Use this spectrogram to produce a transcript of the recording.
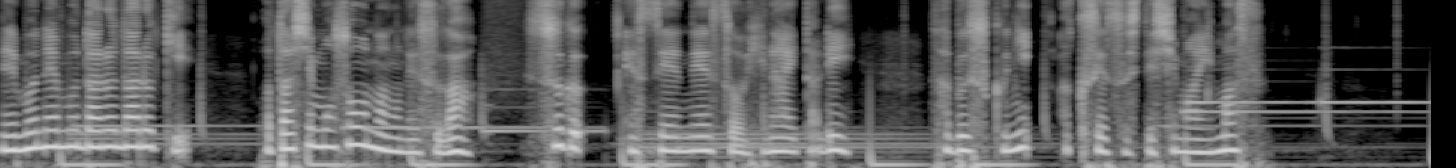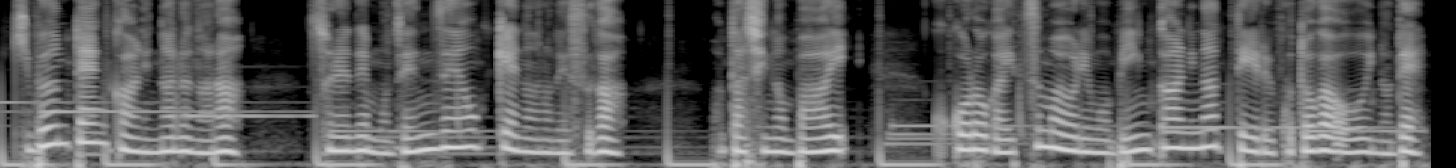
ねむむだるだる期私もそうなのですがすぐ SNS を開いたりサブスクにアクセスしてしまいます。気分転換になるならそれでも全然 OK なのですが私の場合心がいつもよりも敏感になっていることが多いので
